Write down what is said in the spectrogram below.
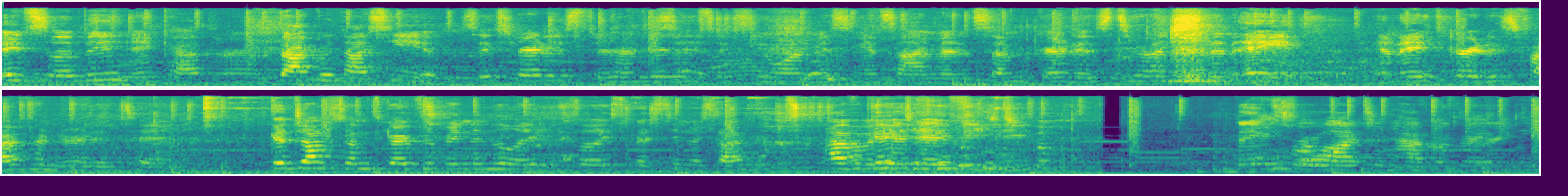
It's Libby and Catherine. Back with ITU. Sixth grade is 361 missing assignments. Seventh grade is 208. And eighth grade is 510. Good job, seventh grade, for being in the ladies' least missing assignments. Have, a good day, BG. Thanks for watching. Have a great week.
